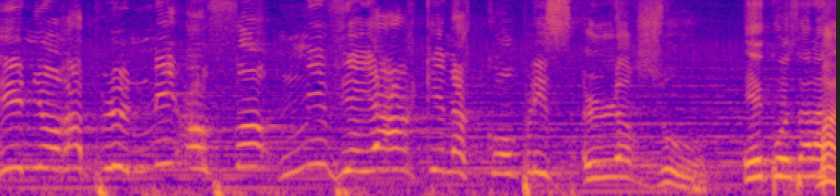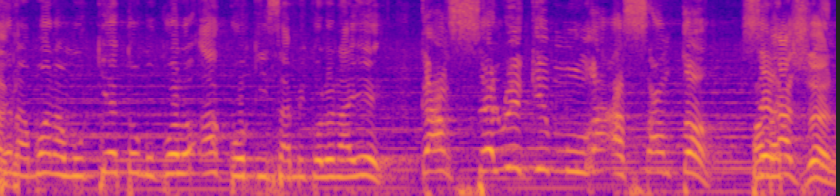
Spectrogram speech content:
Il n'y aura plus ni enfants ni vieillards qui n'accomplissent leur jour. Ekozala Mark. te na mwana moke to mokolo akokisa mikolo na ye Car celui qui mourra à 100 ans sera jeune.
